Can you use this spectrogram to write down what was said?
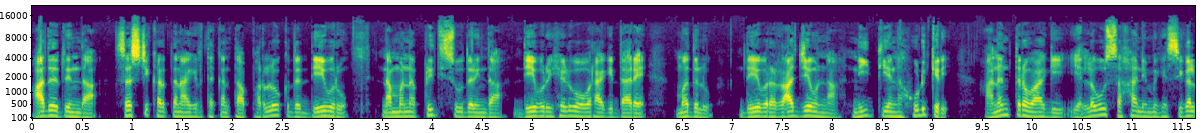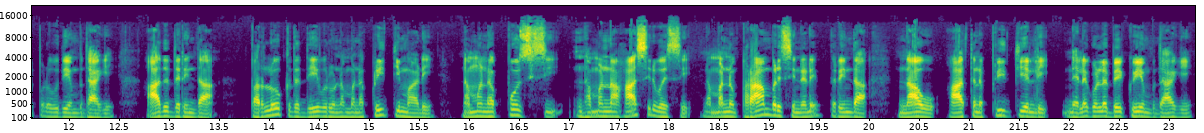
ಆದ್ದರಿಂದ ಸೃಷ್ಟಿಕರ್ತನಾಗಿರ್ತಕ್ಕಂಥ ಪರಲೋಕದ ದೇವರು ನಮ್ಮನ್ನು ಪ್ರೀತಿಸುವುದರಿಂದ ದೇವರು ಹೇಳುವವರಾಗಿದ್ದಾರೆ. ಮೊದಲು ದೇವರ ರಾಜ್ಯವನ್ನು, ನೀತಿಯನ್ನು ಹುಡುಕಿರಿ. ಅನಂತರವಾಗಿ ಎಲ್ಲವೂ ಸಹ ನಿಮಗೆ ಸಿಗಲ್ಪಡುವುದು ಎಂಬುದಾಗಿ. ಆದುದರಿಂದ ಪರಲೋಕದ ದೇವರು ನಮ್ಮನ್ನು ಪ್ರೀತಿ ಮಾಡಿ ನಮ್ಮನ್ನು ಪೋಷಿಸಿ, ನಮ್ಮನ್ನು ಆಶೀರ್ವದಿಸಿ, ನಮ್ಮನ್ನು ಪರಾಮರಿಸಿ ನಡೆಯುವುದರಿಂದ ನಾವು ಆತನ ಪ್ರೀತಿಯಲ್ಲಿ ನೆಲೆಗೊಳ್ಳಬೇಕು ಎಂಬುದಾಗಿ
